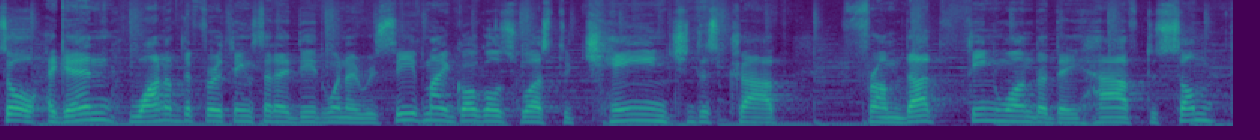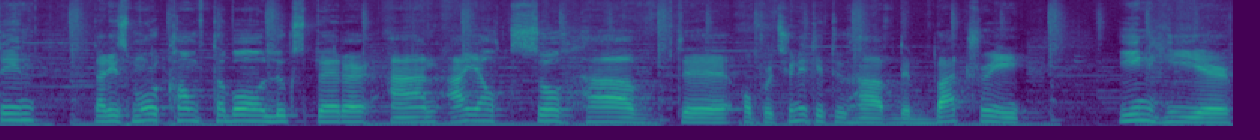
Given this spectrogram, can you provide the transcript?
So again, one of the first things that I did when I received my goggles was to change the strap from that thin one that they have to something that is more comfortable, looks better, and I also have the opportunity to have the battery in here,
